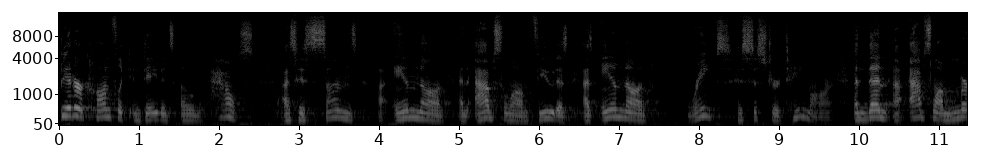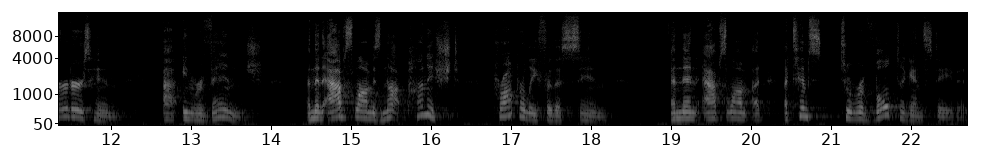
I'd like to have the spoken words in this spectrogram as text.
bitter conflict in David's own house as his sons uh, Amnon and Absalom feud, as, as Amnon rapes his sister Tamar. And then uh, Absalom murders him uh, in revenge. And then Absalom is not punished properly for this sin. And then Absalom uh, attempts to revolt against David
